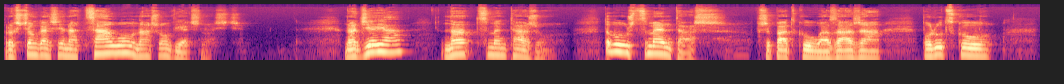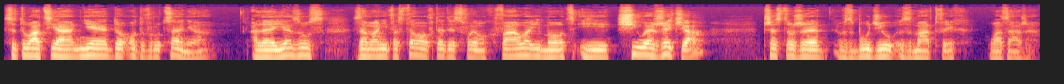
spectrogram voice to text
rozciąga się na całą naszą wieczność. Nadzieja na cmentarzu. To był już cmentarz w przypadku łazarza. Po ludzku sytuacja nie do odwrócenia, ale Jezus zamanifestował wtedy swoją chwałę i moc i siłę życia przez to, że wzbudził z martwych łazarza.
